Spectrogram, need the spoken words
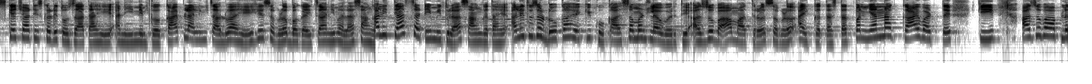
स्केच आर्टिस्टकडे तो जात आहे आणि नेमकं काय प्लॅनिंग चालू आहे हे सगळं बघायचं आणि मला सांग. आणि त्याचसाठी मी तुला सांगत आहे आणि तुझं डोकं आहे की खोका असं म्हटल्यावरती आजोबा मात्र सगळं ऐकत असतात. पण यांना काय वाटतंय की आजोबा आपलं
